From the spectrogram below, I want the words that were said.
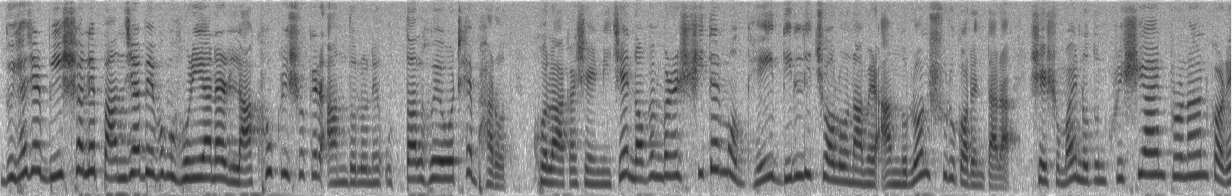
দুই হাজার বিশ সালে পাঞ্জাব এবং হরিয়ানার লাখো কৃষকের আন্দোলনে উত্তাল হয়ে ওঠে ভারত। খোলা আকাশের নিচে নভেম্বরের শীতের মধ্যেই দিল্লি চলো নামের আন্দোলন শুরু করেন তারা সে সময় নতুন কৃষি আইন প্রণয়ন করে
